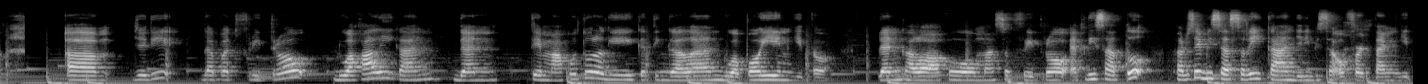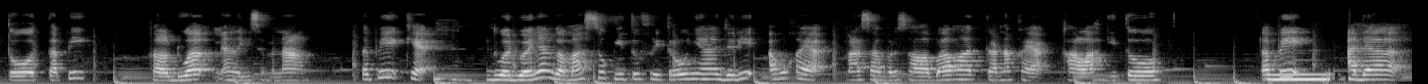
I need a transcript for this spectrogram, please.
Em, jadi dapat free throw dua kali kan, dan tim aku tuh lagi ketinggalan dua poin gitu. Dan kalau aku masuk free throw at least satu, harusnya bisa seri kan, jadi bisa overtime gitu. Tapi kalau dua malah bisa menang. Tapi kayak dua-duanya nggak masuk gitu free throw-nya. Jadi aku kayak merasa bersalah banget karena kayak kalah gitu. Tapi Hmm, ada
